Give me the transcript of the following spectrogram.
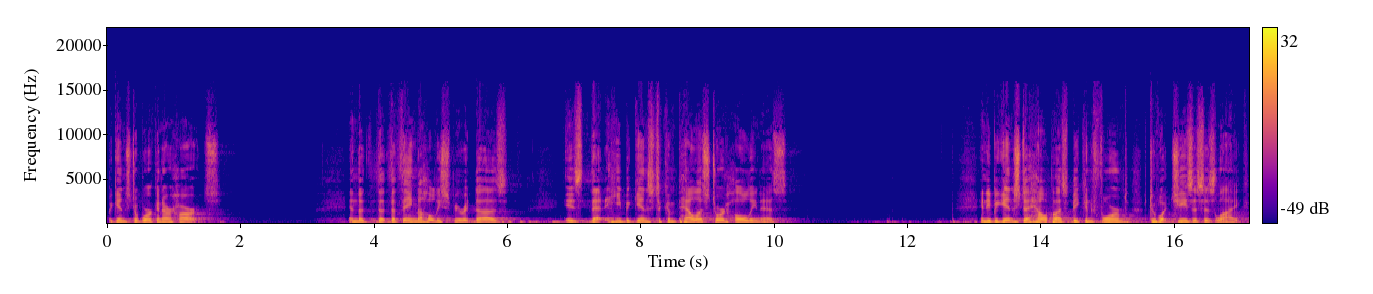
begins to work in our hearts. And the, the, the thing the Holy Spirit does is that He begins to compel us toward holiness and he begins to help us be conformed to what Jesus is like.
